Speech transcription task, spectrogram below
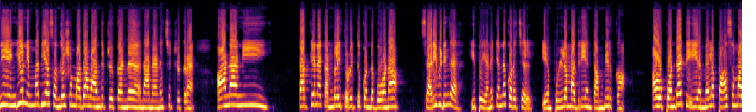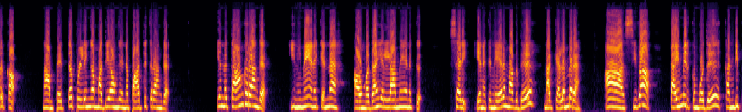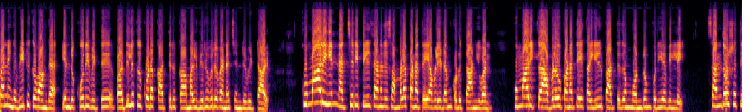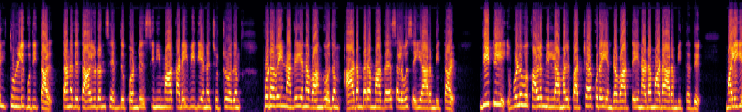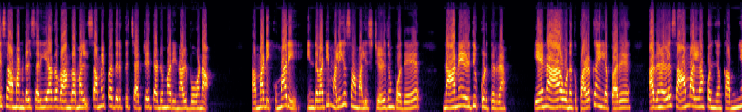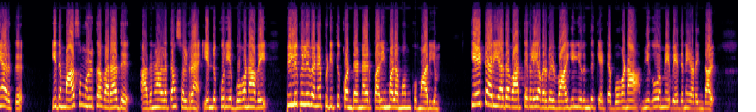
நீ எங்கேயும் நிம்மதியா சந்தோஷமா தான் வாழ்ந்துட்டு இருக்கன்னு நான் நினைச்சிட்டு இருக்கிறேன் ஆனா நீ டக்கென கண்களை துடைத்து கொண்டு போனா சரி விடுங்க இப்ப எனக்கு என்ன குறைச்சல்? என் புள்ள மாதிரி என் தம்பி இருக்கான். அவ பொண்டாட்டி என் மேல பாசமா இருக்கா? நான் பெத்த பிள்ளைங்க மாதிரி அவங்க என்ன பாத்துக்கிறாங்க. என்ன தாங்குறாங்க. இனிமே எனக்கு என்ன? அவங்க தான் எல்லாமே எனக்கு. சரி எனக்கு நேரம் ஆகுது நான் கிளம்புறேன். ஆ சிவா டைம் இருக்கும்போது கண்டிப்பா நீங்க வீட்டுக்கு வாங்க என்று கூறிவிட்டு பதிலுக்கு கூட காத்திருக்காமல் விறுவிறுவென சென்று விட்டாள். குமாரியின் நச்சரிப்பில் தனது சம்பள பணத்தை அவளிடம் கொடுத்தான் இவன். குமாரிக்கு அவ்வளவு பணத்தை கையில் பார்த்ததும் ஒன்றும் புரியவில்லை. சந்தோஷத்தில் துள்ளி குதித்தாள். தனது தாயுடன் சேர்ந்து கொண்டு சினிமா கடைவீதி என சுற்றுவதும் புடவை நகை என வாங்குவதும் ஆடம்பரமாக செலவு செய்ய ஆரம்பித்தாள். வீட்டில் இவ்வளவு காலம் இல்லாமல் பற்றாக்குறை என்ற வார்த்தை நடமாட ஆரம்பித்தது. மளிகை சாமான்கள் சரியாக வாங்காமல் சமைப்பதற்கு சற்றே தடுமாறினாள் புவனா. அம்மாடி குமாரி இந்த வாட்டி மளிகை சாமான் லிஸ்ட் எழுதும் போது நானே எழுதி கொடுத்துட்றேன். ஏன்னா உனக்கு பழக்கம் இல்லை பாரு. அதனால சாமான்லாம் கொஞ்சம் கம்மியா இருக்கு. இது மாசம் முழுக்க வராது. அதனால தான் சொல்றேன் என்று கூறிய புவனாவை பிளுபிளுவென பிடித்து கொண்டனர் பரிமளமும் குமாரியும். கேட்டு அறியாத வார்த்தைகளை அவர்கள் வாயில் இருந்து கேட்ட புவனா மிகவுமே வேதனை அடைந்தாள்.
